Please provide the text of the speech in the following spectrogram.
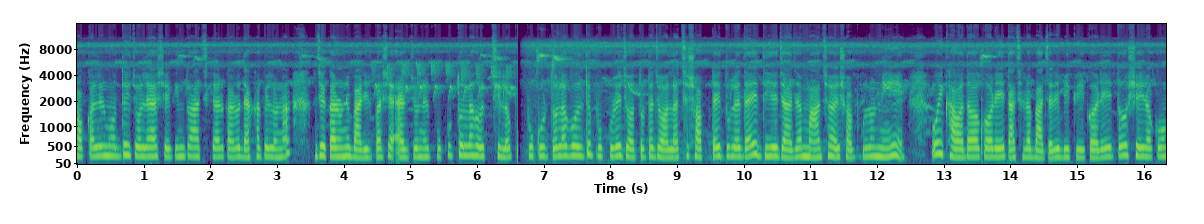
সকালের মধ্যেই চলে আসে, কিন্তু আজকে আর কারও দেখা পেল না। যে কারণে বাড়ির পাশে একজনের পুকুর তোলা হচ্ছিল। পুকুর তোলা বলতে পুকুরে যতটা জল আছে সবটাই তুলে দেয়, দিয়ে যা যা মাছ হয় সবগুলো নিয়ে ওই খাওয়া দাওয়া করে, তাছাড়া বাজারে বিক্রি করে। তো সেই রকম,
